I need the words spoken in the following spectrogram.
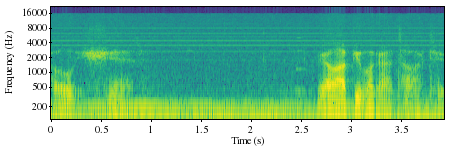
Holy shit. We got a lot of people I gotta talk to.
